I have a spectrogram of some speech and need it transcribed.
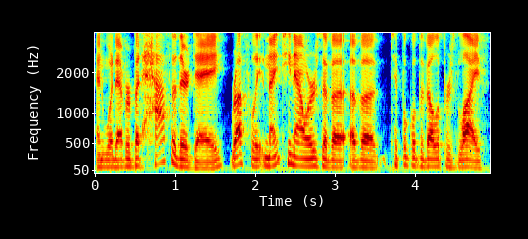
and whatever. But half of their day, roughly 19 hours of a of a typical developer's life,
